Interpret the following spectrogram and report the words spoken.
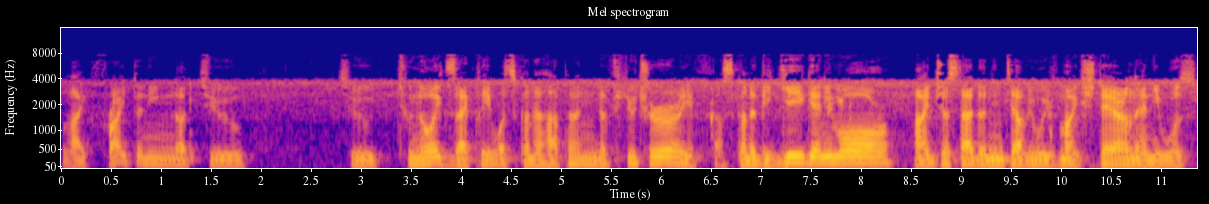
like frightening not to to to know exactly what's going to happen in the future if there's going to be gig anymore? I just had an interview with Mike Stern and he was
